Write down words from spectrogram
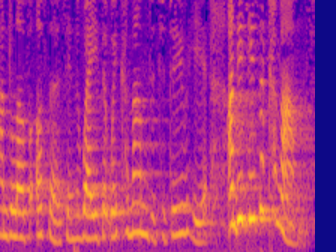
and love others in the way that we're commanded to do here. And it is a command.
